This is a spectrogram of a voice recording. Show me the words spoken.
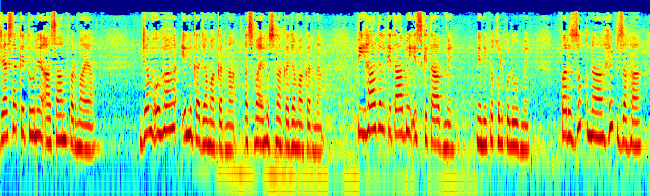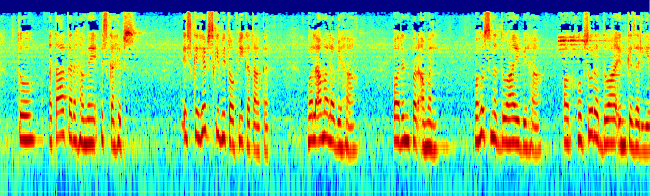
جیسا کہ تو نے آسان فرمایا جم اہا ان کا جمع کرنا اسماء حسنہ کا جمع کرنا فی حاد الکتاب اس کتاب میں یعنی فق القلوب میں فرزقنا حفظہا، تو عطا کر ہمیں اس کا حفظ۔ اس کے حفظ کی بھی توفیق عطا کر۔ والعمل بہا، اور ان پر عمل۔ وہ حسن دعائیں بہا، اور خوبصورت دعا ان کے ذریعے۔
